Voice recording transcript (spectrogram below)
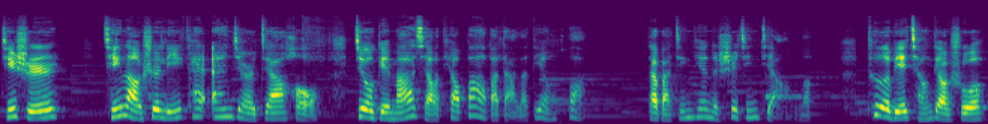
其实。秦老师离开安吉尔家后，就给马小跳爸爸打了电话。他把今天的事情讲了，特别强调说，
